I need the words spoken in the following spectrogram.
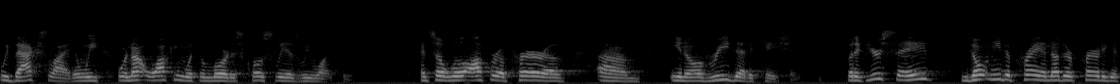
we backslide and we, we're not walking with the Lord as closely as we want to. And so we'll offer a prayer of, um, you know, of rededication. But if you're saved, you don't need to pray another prayer to get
